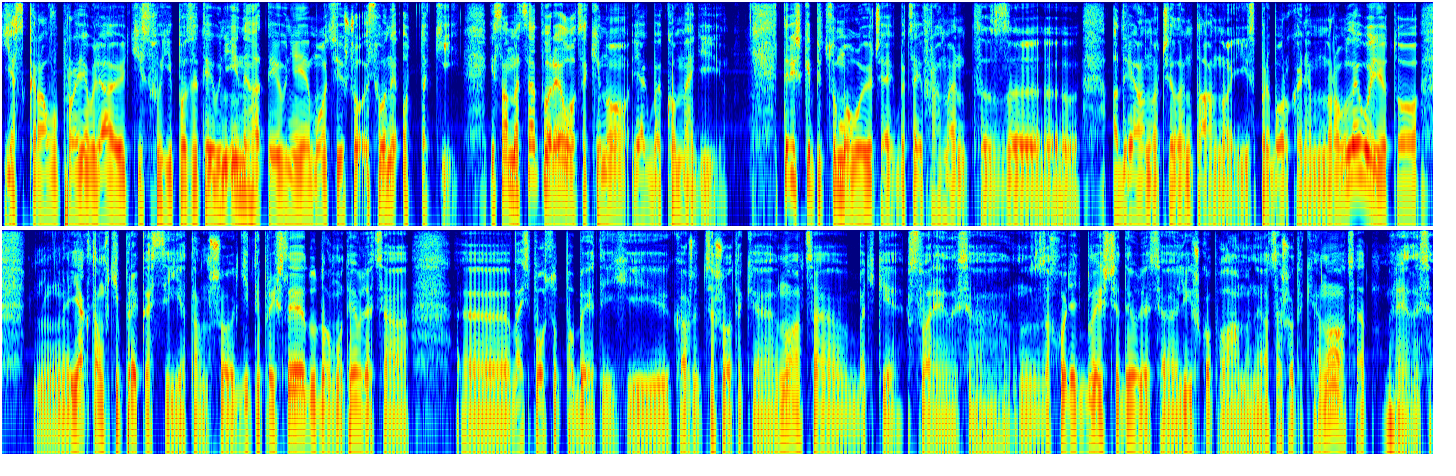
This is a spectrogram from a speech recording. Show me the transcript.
яскраво проявляють ті свої позитивні і негативні емоції, що ось вони от такі. І саме це творило це кіно якби комедією. Трішки підсумовуючи, якби цей фрагмент з е, Адріано Челентано і з приборканням норовливої, то як там в тій приказці є, там, що діти прийшли додому, дивляться е, весь посуд побитий і кажуть, це що таке? Ну, а це батьки сварилися. Заходять ближче, дивляться, ліжко поламане. А це що таке? Ну, а це мирилися.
